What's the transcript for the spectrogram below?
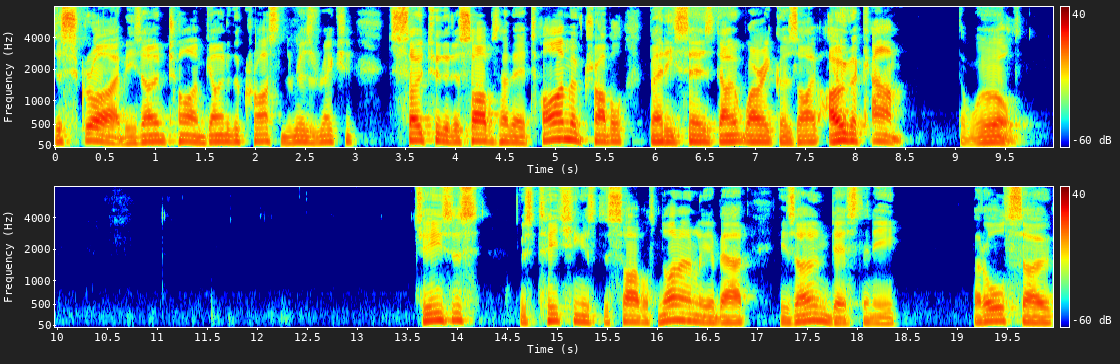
describe his own time going to the cross and the resurrection. So too the disciples have their time of trouble, but he says, Don't worry, because I've overcome the world. Jesus was teaching his disciples not only about his own destiny, but also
